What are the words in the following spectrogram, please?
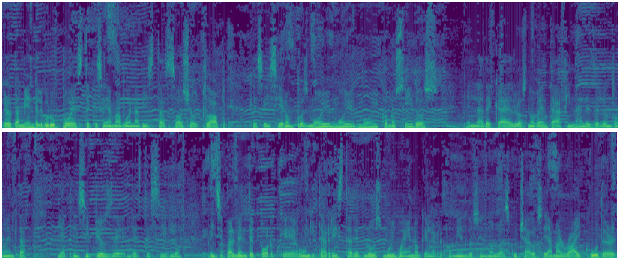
pero también del grupo este que se llama Buenavista Social Club, que se hicieron, pues, muy, muy, muy conocidos en la década de los 90, a finales de los 90 y a principios de, de este siglo. Principalmente porque un guitarrista de blues muy bueno que le recomiendo si no lo ha escuchado se llama Ry Cooder.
